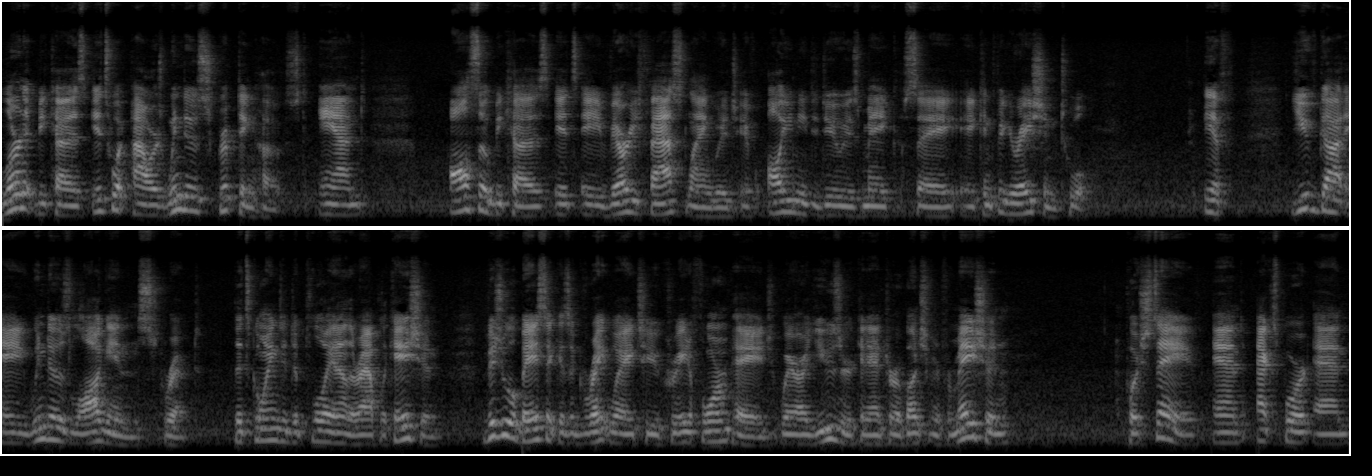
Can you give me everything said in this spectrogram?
learn it because it's what powers Windows Scripting Host and also because it's a very fast language if all you need to do is make, say, a configuration tool. If you've got a Windows login script that's going to deploy another application, Visual Basic is a great way to create a form page where a user can enter a bunch of information, push save, and export an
